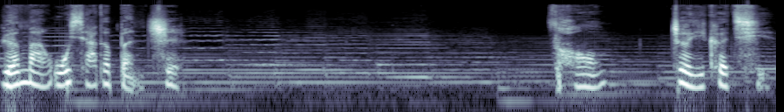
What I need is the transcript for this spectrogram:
圆满无瑕的本质。从这一刻起，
